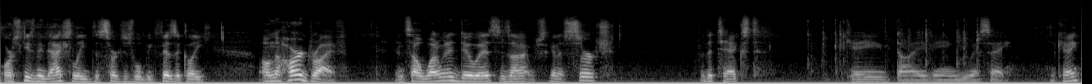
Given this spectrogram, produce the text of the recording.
or excuse me, actually the searches will be physically on the hard drive. And so what I'm going to do is, is I'm just going to search for the text Cave Diving USA. Okay?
